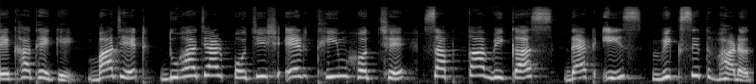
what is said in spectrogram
লেখা থেকে। বাজেট দু হাজার পঁচিশ এর থিম হচ্ছে সবকা বিকাশ, দ্যাট ইজ বিকশিত ভারত।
